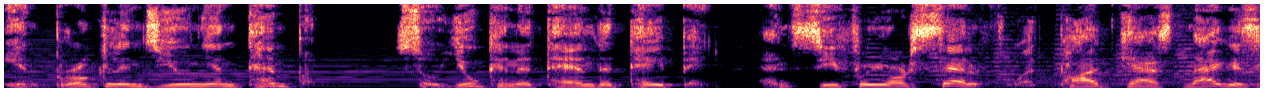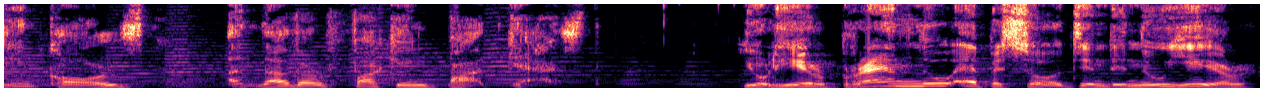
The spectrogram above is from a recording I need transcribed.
in Brooklyn's Union Temple, so you can attend the taping and see for yourself what Podcast Magazine calls another fucking podcast. You'll hear brand new episodes in the new year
